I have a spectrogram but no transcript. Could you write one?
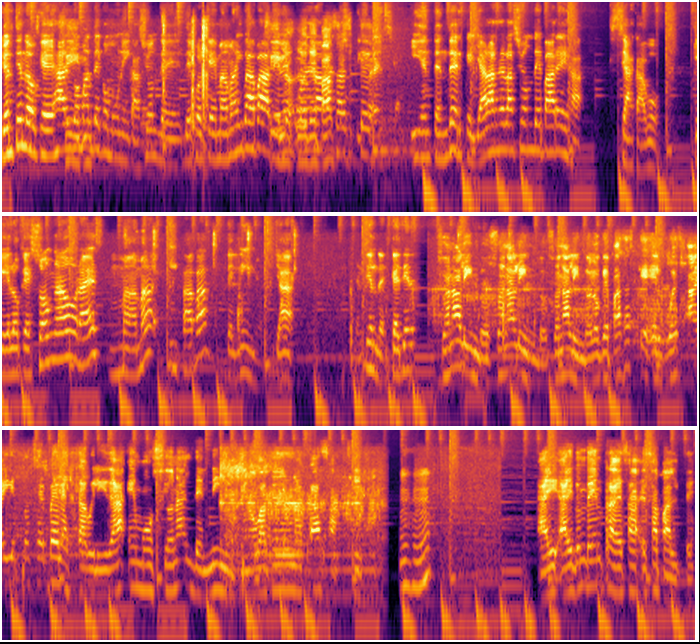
Yo entiendo que es algo Sí. más de comunicación, de, de porque mamá y papá Sí, deben lo- que pasa es que- y entender que ya la relación de pareja se acabó. Que lo que son ahora es mamá y papá del niño. Ya. ¿Entiendes? Que tiene. Suena lindo, suena lindo, suena lindo. Lo que pasa es que el juez ahí entonces ve la estabilidad emocional del niño, que no va a tener una casa fija. Ahí, ahí es donde entra esa, esa parte.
